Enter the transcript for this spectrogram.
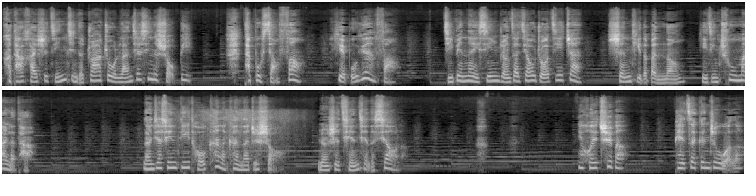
可他还是紧紧的抓住蓝嘉欣的手臂，他不想放，也不愿放。即便内心仍在焦灼激战，身体的本能已经出卖了他。蓝嘉欣低头看了看那只手，仍是浅浅的笑了。你回去吧，别再跟着我了。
